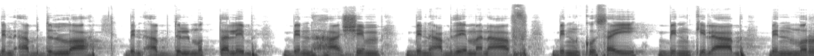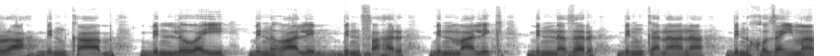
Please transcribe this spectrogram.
بن عبداللہ بن عبد المطلب بن ہاشم بن عبد مناف بن قصی بن کلاب بن مرہ بن کعب بن لوئی بن غالب بن فہر بن مالک بن نظر بن کنانہ بن خزیمہ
